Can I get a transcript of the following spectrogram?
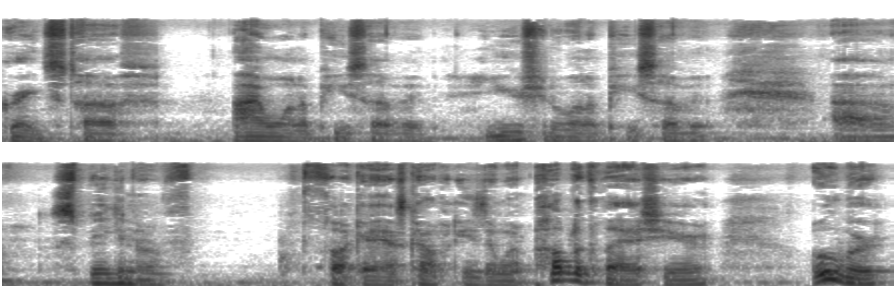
great stuff. I want a piece of it. You should want a piece of it. Uh, speaking of fuck ass companies that went public last year, Uber.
